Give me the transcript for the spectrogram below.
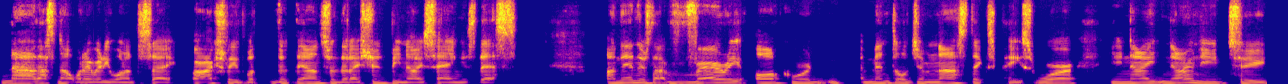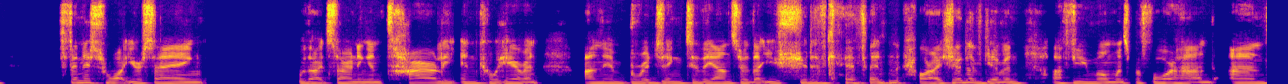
nah, that's not what I really wanted to say. Or actually, what the, the answer that I should be now saying is this. And then there's that very awkward mental gymnastics piece where you now, now need to finish what you're saying without sounding entirely incoherent and then bridging to the answer that you should have given or I should have given a few moments beforehand. And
